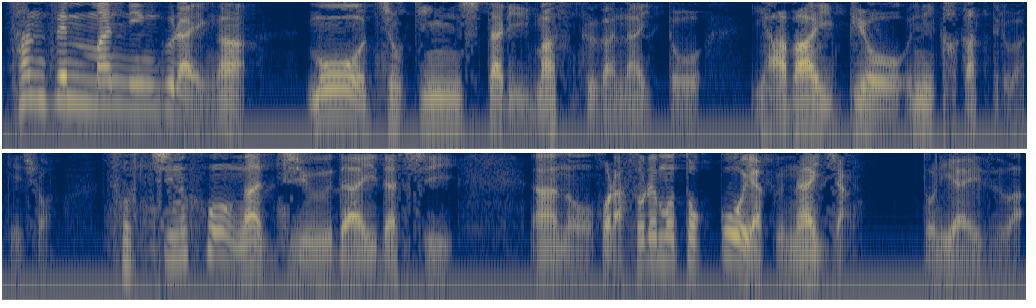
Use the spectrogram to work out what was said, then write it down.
3000万人ぐらいが、もう除菌したり、マスクがないと、やばい病にかかってるわけでしょ。そっちの方が重大だし、あの、ほら、それも特効薬ないじゃん。とりあえずは。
